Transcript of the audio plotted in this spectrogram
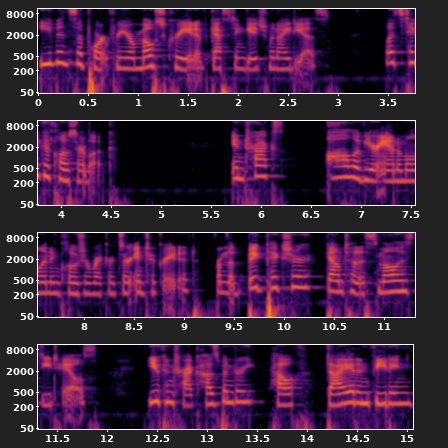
even support for your most creative guest engagement ideas. Let's take a closer look. In Tracks, all of your animal and enclosure records are integrated, from the big picture down to the smallest details. You can track husbandry, health, diet and feeding,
